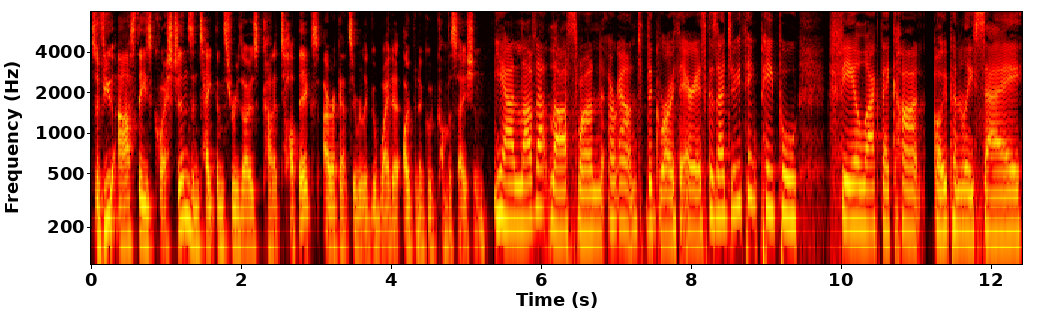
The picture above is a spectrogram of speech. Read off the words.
So if you ask these questions and take them through those kind of topics, I reckon that's a really good way to open a good conversation. Yeah, I love that last one around the growth areas because I do think people feel like they can't openly say,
